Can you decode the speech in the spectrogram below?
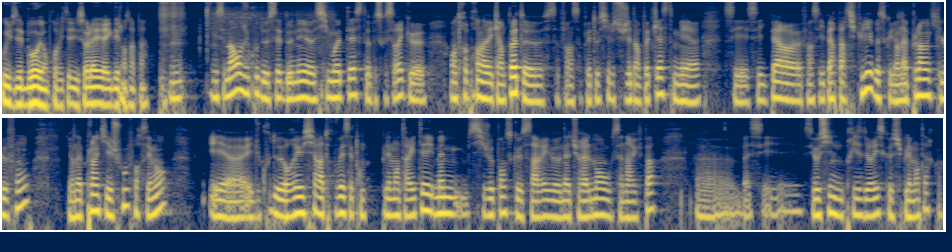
où il faisait beau et on profitait du soleil avec des gens sympas. Mais c'est marrant du coup de s'être donné 6 mois de test parce que c'est vrai que entreprendre avec un pote, euh, ça, enfin, ça peut être aussi le sujet d'un podcast, mais euh, c'est hyper, euh, enfin, hyper particulier parce qu'il y en a plein qui le font, il y en a plein qui échouent forcément. Et, euh, et du coup, de réussir à trouver cette complémentarité, même si je pense que ça arrive naturellement ou ça n'arrive pas, euh, bah, c'est c'est aussi une prise de risque supplémentaire. Quoi.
